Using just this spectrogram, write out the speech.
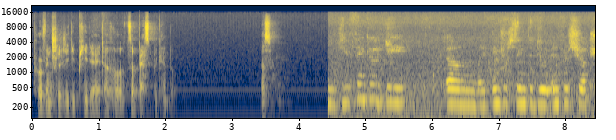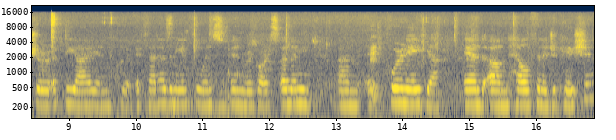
provincial GDP data, so it's the best we can do. Yes? Do you think it would be um, like interesting to do infrastructure, FDI, and if that has any influence in regards, and I mean, um, foreign aid, yeah, and um, health and education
